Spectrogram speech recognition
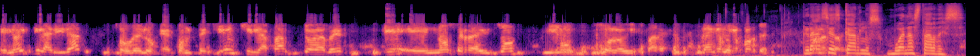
que no hay claridad sobre lo que aconteció en Chilapa, toda vez que eh, no se realizó ni un solo disparo. Venga, mi reporte. Gracias, Carlos. Buenas tardes.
